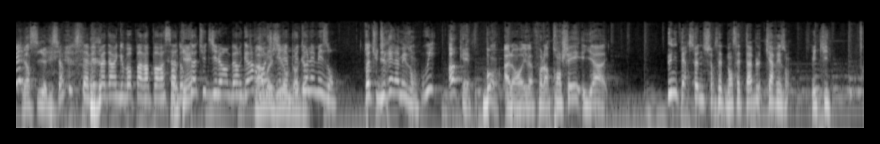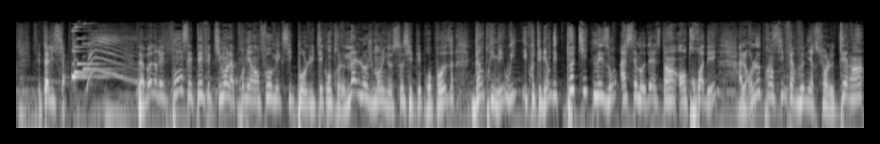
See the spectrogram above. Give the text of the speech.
Merci Alicia. Je t'avais pas d'argument par rapport à ça. Ok. Donc toi, tu dis le hamburger, Ah, moi, moi, je je dis dirais hamburger. plutôt les maisons. toi tu dirais la maison Oui. Ok. Bon, alors il va falloir trancher. Il y a une personne sur cette, dans cette table qui a raison. Mais qui? C'est Alicia. La bonne réponse est effectivement la première info au Mexique pour lutter contre le mal logement. Une société propose d'imprimer, oui, écoutez bien, des petites maisons assez modestes hein, en 3D. Alors le principe, faire venir sur le terrain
